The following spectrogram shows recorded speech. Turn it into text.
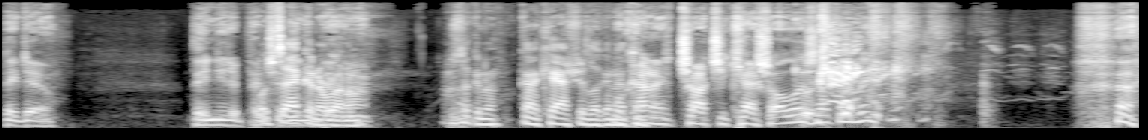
They do. They need a pitcher. What's that going to run arm. on? What's looking what kind of cash are you looking What at? What kind of Chachi Cashola is that going to be?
